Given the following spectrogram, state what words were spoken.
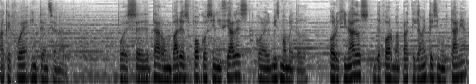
a que fue intencional, pues se detectaron varios focos iniciales con el mismo método, originados de forma prácticamente simultánea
